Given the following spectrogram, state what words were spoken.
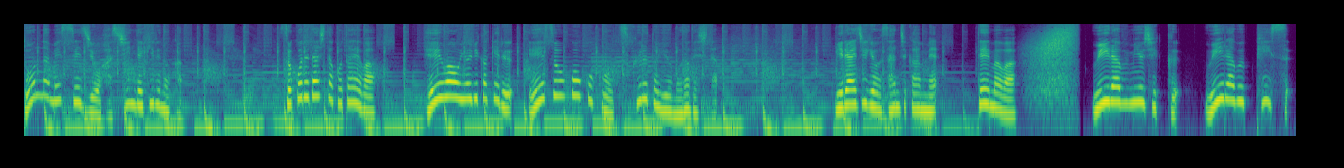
どんなメッセージを発信できるのか。そこで出した答えは、平和を呼びかける映像広告を作るというものでした。未来事業3時間目。テーマは、We Love Music, We Love Peace。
